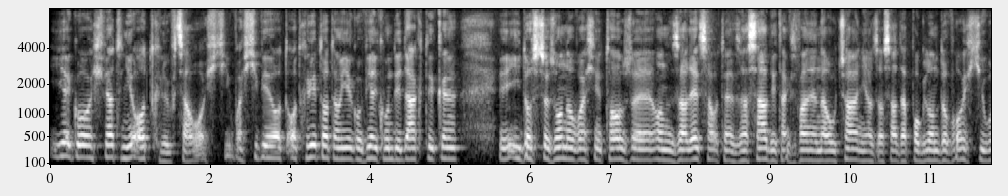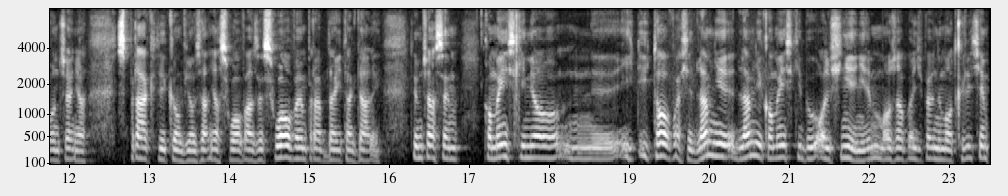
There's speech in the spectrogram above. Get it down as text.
Jego świat nie odkrył w całości. Właściwie od, odkryto tę jego wielką dydaktykę i dostrzeżono właśnie to, że on zalecał te zasady tak zwane nauczania, zasada poglądowości, łączenia z praktyką, wiązania słowa ze słowem, prawda, i tak dalej. Tymczasem Komeński miał, mm, i, i to właśnie dla mnie, dla mnie Komeński był olśnieniem, można powiedzieć pewnym odkryciem,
